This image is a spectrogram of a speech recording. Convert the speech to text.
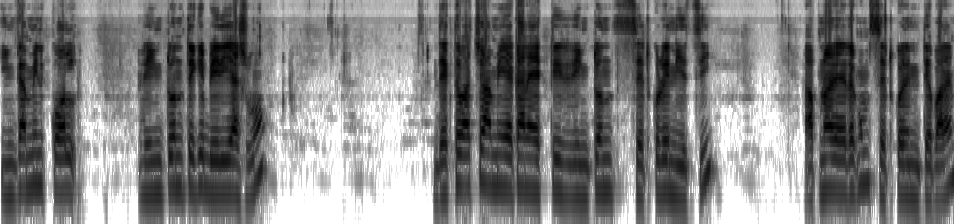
ইনকামিং কল রিংটোন থেকে বেরিয়ে আসব। দেখতে পাচ্ছ আমি এখানে একটি রিংটোন সেট করে নিয়েছি। আপনারা এরকম সেট করে নিতে পারেন।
